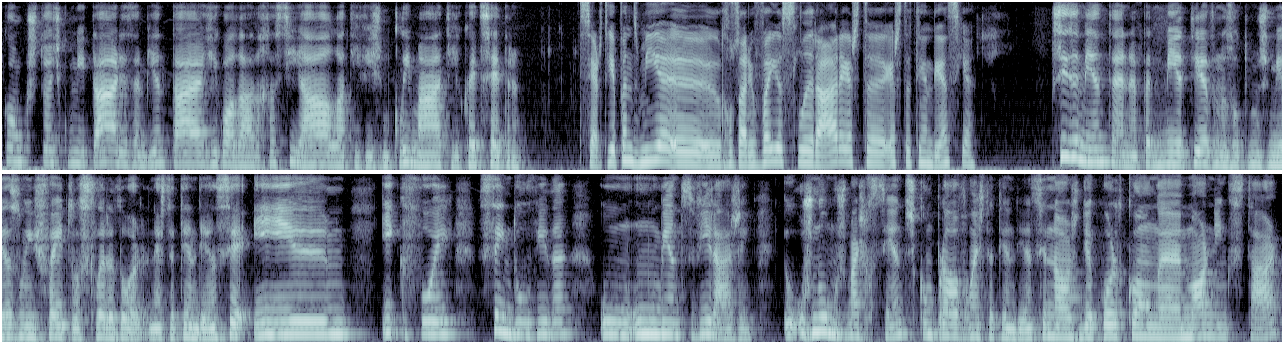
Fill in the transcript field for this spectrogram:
Com questões comunitárias, ambientais, igualdade racial, ativismo climático, etc. Certo, e a pandemia, uh, Rosário, veio acelerar esta, esta tendência? Precisamente, Ana, a pandemia teve nos últimos meses um efeito acelerador nesta tendência e, e que foi, sem dúvida, um, um, momento de viragem. Os números mais recentes comprovam esta tendência. Nós, de acordo com a Morningstar,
